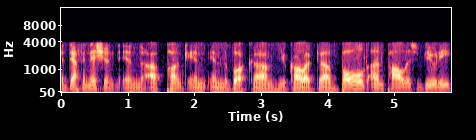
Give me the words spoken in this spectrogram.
a definition in uh, punk in in the book. Um, you call it uh, bold, unpolished beauty.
